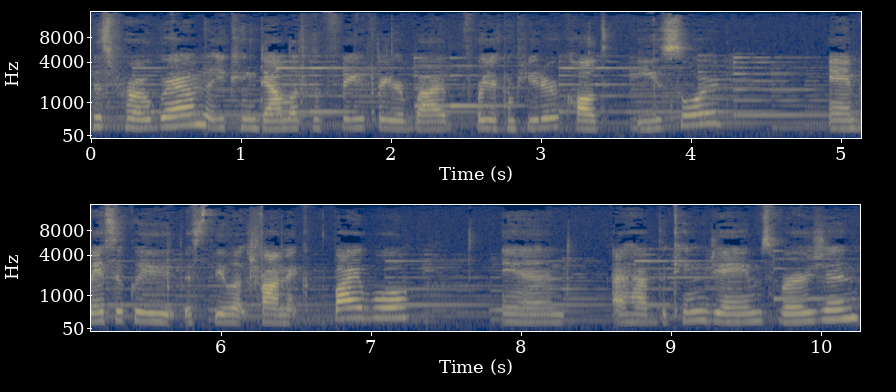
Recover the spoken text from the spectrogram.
this program that you can download for free for your Bible, for your computer called eSword and basically it's the electronic Bible and I have the King James version.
